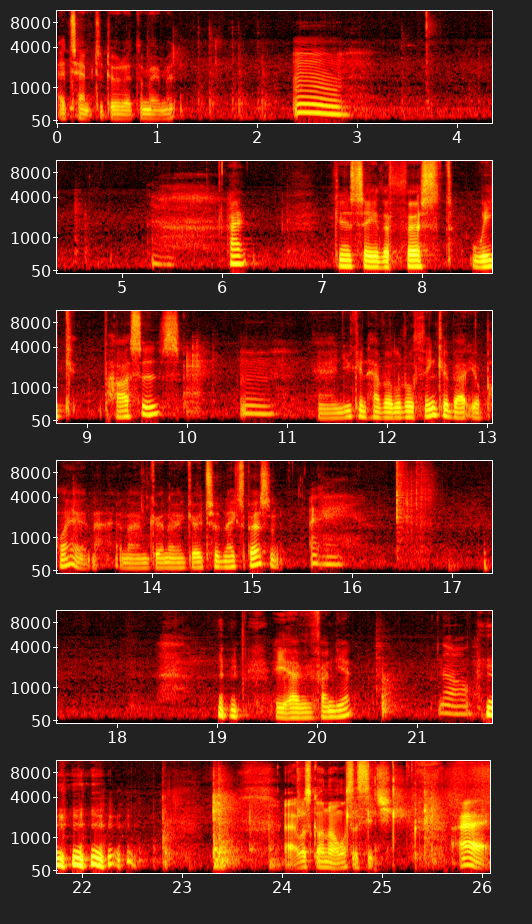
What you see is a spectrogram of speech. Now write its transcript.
attempt to do it at the moment. Mm. Right. Gonna say the first week passes, Mm. and you can have a little think about your plan. And I'm gonna go to the next person. Okay. Are you having fun yet? No. All right, what's going on? What's the sitch? All right,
